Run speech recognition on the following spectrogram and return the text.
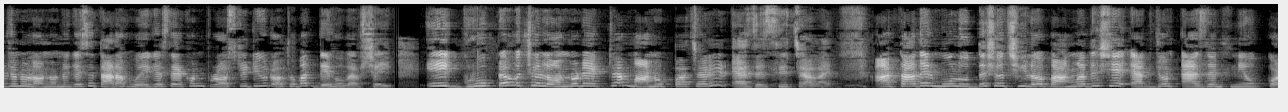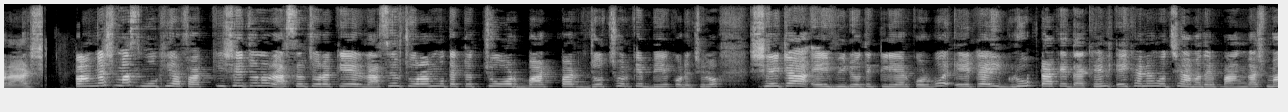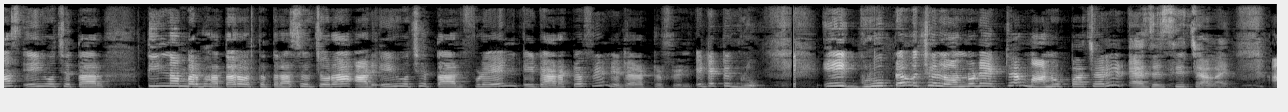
করার জন্য লন্ডনে গেছে, তারা হয়ে গেছে এখন প্রস্টিটিউট অথবা দেহ ব্যবসায়ী। এই গ্রুপটা হচ্ছে লন্ডনে একটা মানব পাচারের এজেন্সি চালায়। আর তাদের মূল উদ্দেশ্য ছিল বাংলাদেশে একজন এজেন্ট নিয়োগ করা। আর পাঙ্গাস মাস মুখিয়াফা, কিসের জন্য রাসেল চোরাকে রাসেল চোরার মতো একটা চোর বাটপার জোচ্ছরকে বিয়ে করেছিল, সেটা এই ভিডিওতে ক্লিয়ার করব। এটা এই গ্রুপটাকে দেখেন, এখানে হচ্ছে আমাদের পাঙ্গাস মাস, এই হচ্ছে তার তিন নাম্বার ভাতার, অর্থাৎ রাসেল চোরা, আর এই হচ্ছে তার ফ্রেন্ড এটা আর একটা ফ্রেন্ড এটা আর একটা ফ্রেন্ড এটা একটা গ্রুপ এই গ্রুপটা হচ্ছে লন্ডনে একটা মানব পাচারের এজেন্সি চালায়।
